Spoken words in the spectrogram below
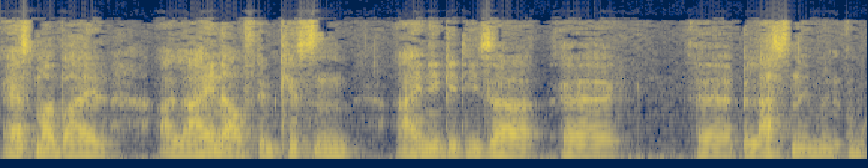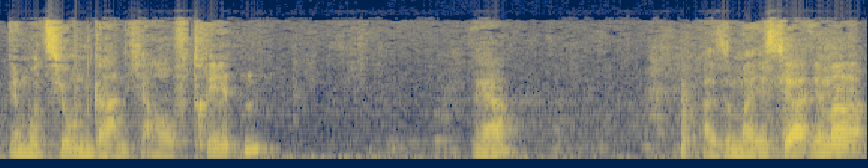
Erstmal, weil alleine auf dem Kissen einige dieser äh, äh, belastenden Emotionen gar nicht auftreten. Ja? Also man ist ja immer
